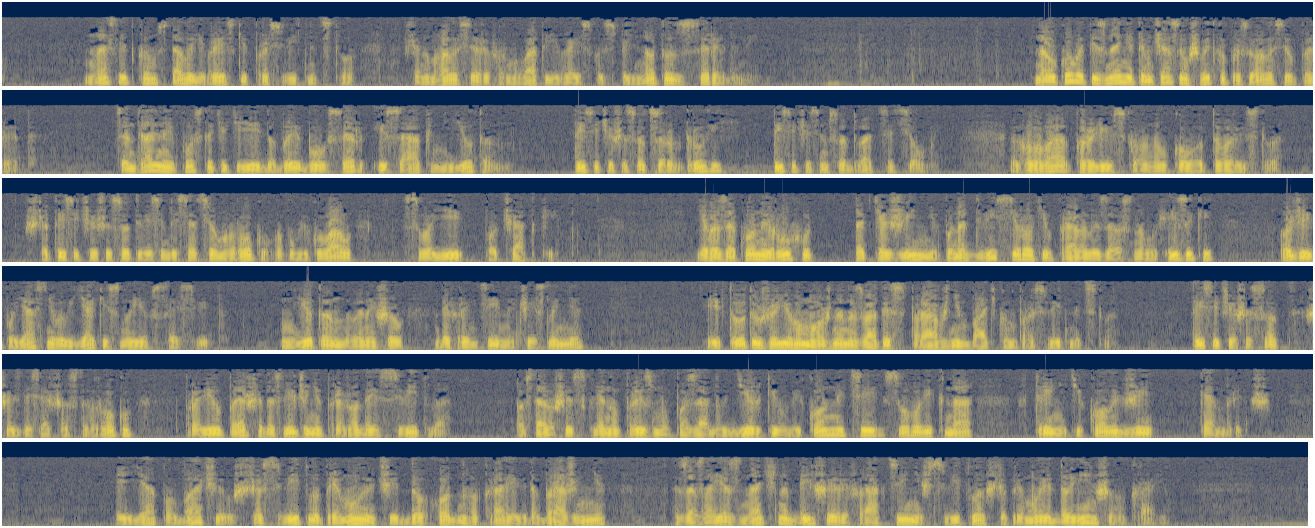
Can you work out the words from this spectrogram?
Наслідком стало єврейське просвітництво, що намагалося реформувати єврейську спільноту зсередини. Наукове пізнання тим часом швидко просувалося вперед. Центральною постаттю тієї доби був сер Ісаак Ньютон 1642-1727, голова Королівського наукового товариства, що 1687 року опублікував свої початки. Його закони руху та тяжіння понад 200 років правили за основу фізики, отже і пояснювали, як існує Всесвіт. Ньютон винайшов диференційне числення, і тут уже його можна назвати справжнім батьком просвітництва. 1666 року провів перше дослідження природи світла, поставивши скляну призму позаду дірки у віконниці свого вікна в Трініті коледжі Кембридж. І я побачив, що світло, прямуючи до одного краю відображення, зазнає значно більшої рефракції, ніж світло, що прямує до іншого краю.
